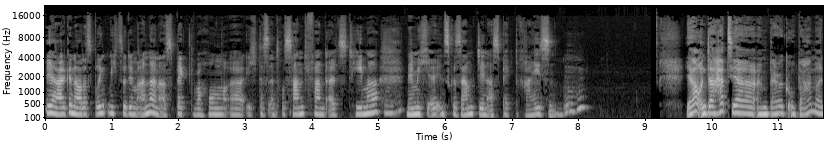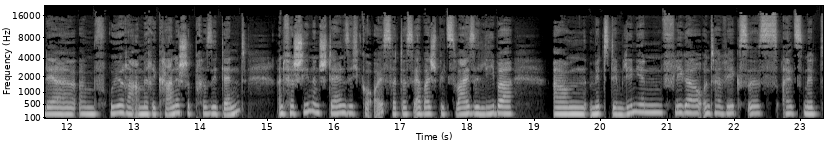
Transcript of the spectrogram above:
Ja, genau, das bringt mich zu dem anderen Aspekt, warum äh, ich das interessant fand als Thema, mhm. nämlich äh, insgesamt den Aspekt Reisen. Mhm. Ja, und da hat ja ähm, Barack Obama, der ähm, frühere amerikanische Präsident, an verschiedenen Stellen sich geäußert, dass er beispielsweise lieber ähm, mit dem Linienflieger unterwegs ist als mit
